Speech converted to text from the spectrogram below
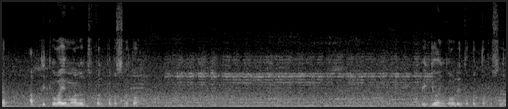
Nag-update ko kayo mga lods pag tapos na to. Videoin ko ulit to pag tapos na.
